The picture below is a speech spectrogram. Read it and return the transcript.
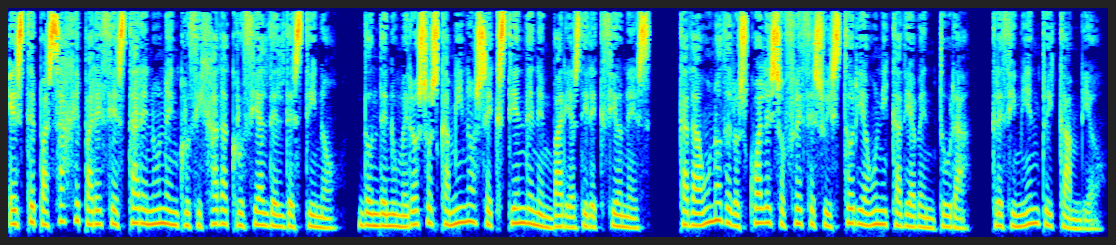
Este pasaje parece estar en una encrucijada crucial del destino, donde numerosos caminos se extienden en varias direcciones, cada uno de los cuales ofrece su historia única de aventura, crecimiento y cambio.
